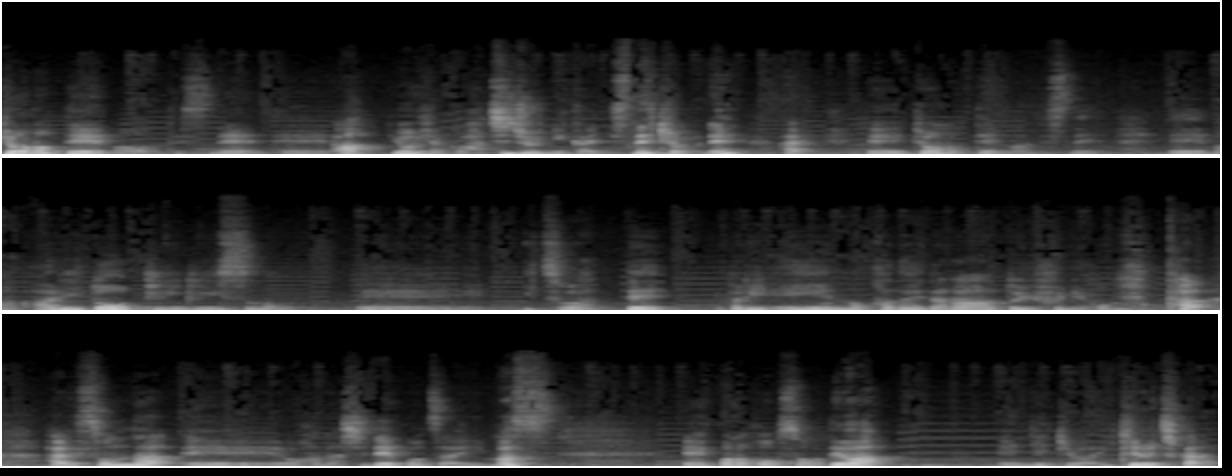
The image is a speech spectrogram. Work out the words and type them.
今日のテーマはですね、えー、あ、482回ですね、今日はね。はい。えー、今日のテーマはですね、えー、まあ、アリとキリギリスの、えー、偽って、やっぱり永遠の課題だなというふうに思った、はい、そんな、え、お話でございます。え、この放送では、演劇は生きる力、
